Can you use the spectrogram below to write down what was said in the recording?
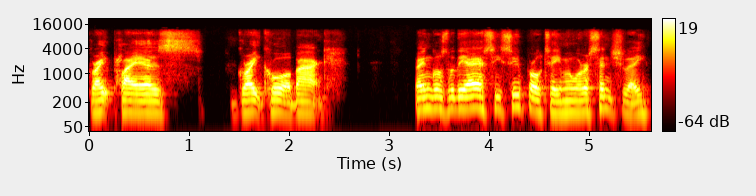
great players, great quarterback. Bengals were the AFC Super Bowl team and were essentially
